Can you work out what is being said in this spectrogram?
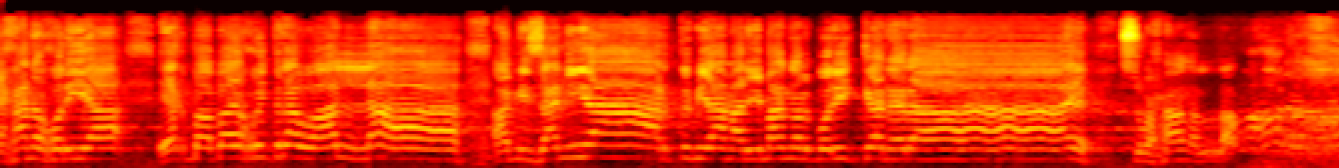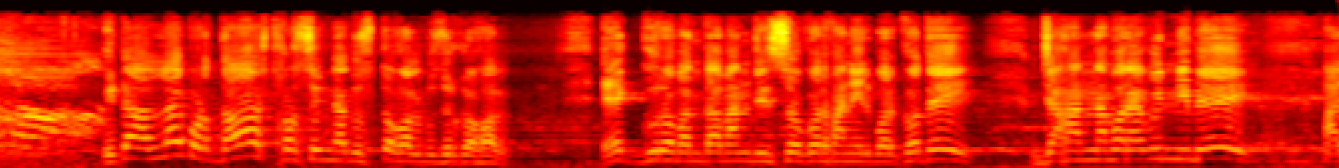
এখানে হরিয়া এক বাবায় হইতরা আল্লাহ, আমি জানি আর তুমি আমার ইমানের পরীক্ষা নেরায় সুহান আল্লাহ এটা আল্লাহ বরদাস্ত করছেন না দুস্থ হল, বুজুর্গ হল। এক গুরু বান্দা বান্দির চোখর ফানির বরকতে জাহান আগুন নিবে। আর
